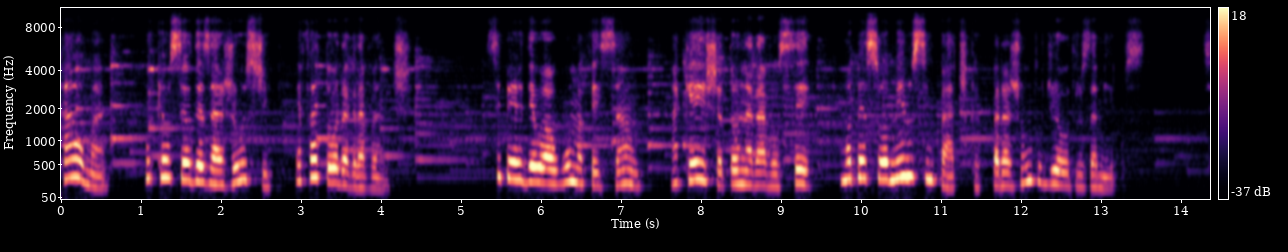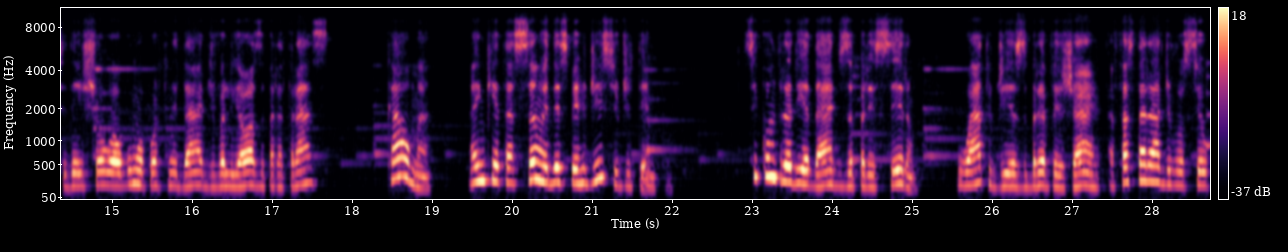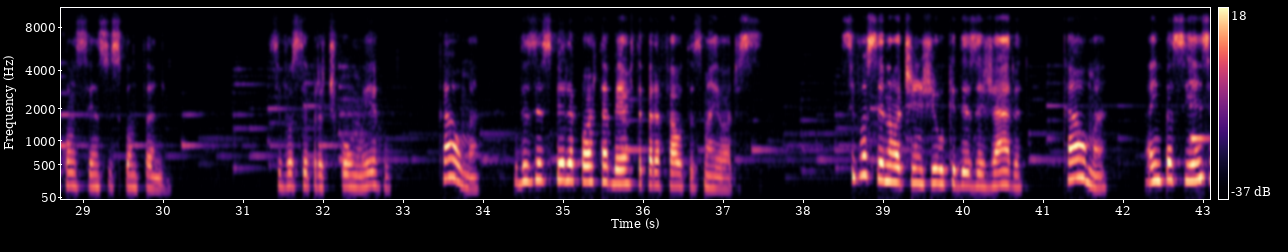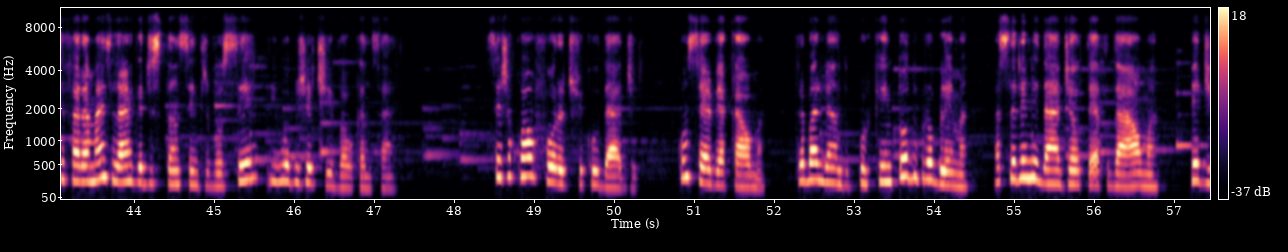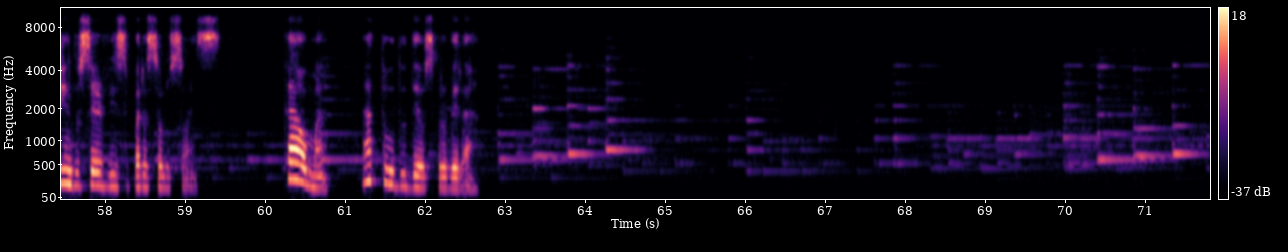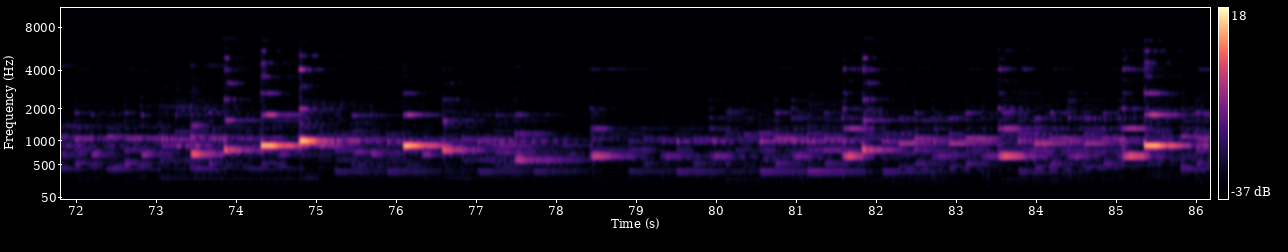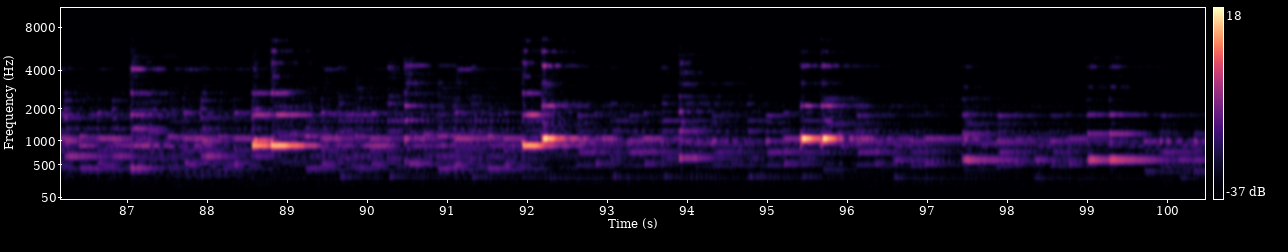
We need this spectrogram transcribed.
calma, porque o seu desajuste é fator agravante. Se perdeu alguma afeição, a queixa tornará você uma pessoa menos simpática para junto de outros amigos. Se deixou alguma oportunidade valiosa para trás, calma, a inquietação é desperdício de tempo. Se contrariedades apareceram, o ato de esbravejar afastará de você o consenso espontâneo. Se você praticou um erro, calma, o desespero é porta aberta para faltas maiores. Se você não atingiu o que desejara, calma, a impaciência fará mais larga a distância entre você e o objetivo a alcançar. Seja qual for a dificuldade, conserve a calma trabalhando, porque em todo problema a serenidade é o teto da alma, pedindo serviço para soluções. Calma, a tudo Deus proverá.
